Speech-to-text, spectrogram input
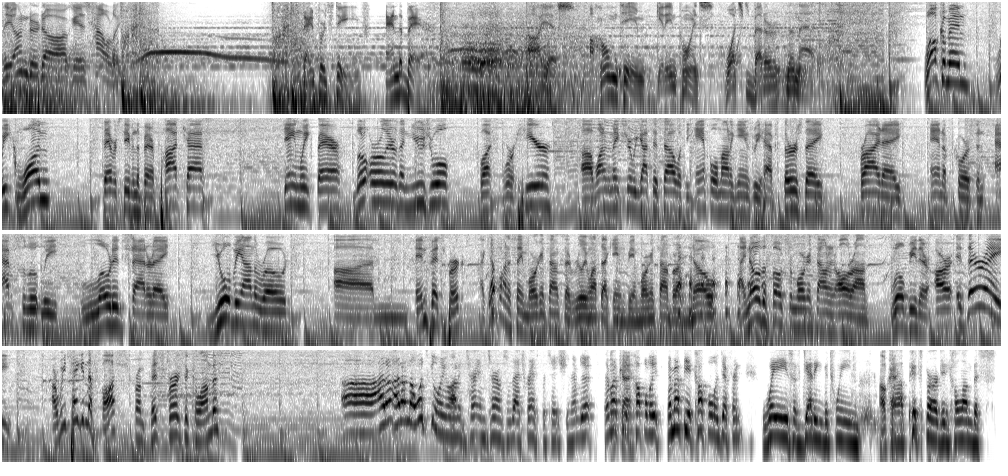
The underdog is howling. Stanford Steve and the Bear. Ah, yes. A home team getting points. What's better than that? Welcome in week one, Stanford Steve and the Bear podcast. Game week, Bear. A little earlier than usual, but we're here. Uh, wanted to make sure we got this out with the ample amount of games we have Thursday, Friday, and of course, an absolutely loaded Saturday. You will be on the road um, in Pittsburgh. I kept wanting to say Morgantown because I really want that game to be in Morgantown, but I know I know the folks from Morgantown and all around will be there. Are is there a are we taking the bus from Pittsburgh to Columbus? Uh, I don't. I don't know what's going on in, ter- in terms of that transportation. There, there might be a couple of there might be a couple of different ways of getting between Okay. uh, Pittsburgh and Columbus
